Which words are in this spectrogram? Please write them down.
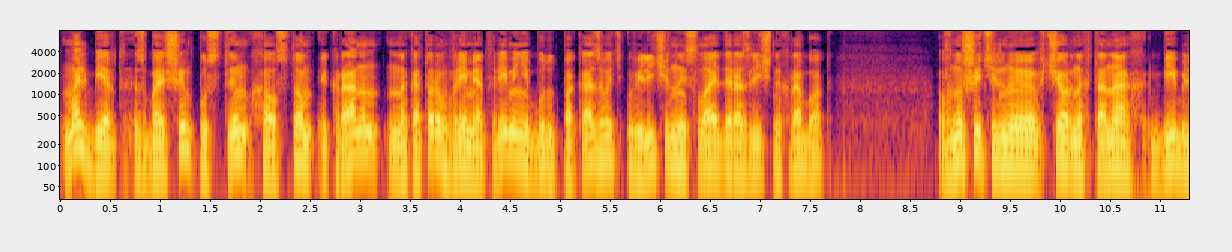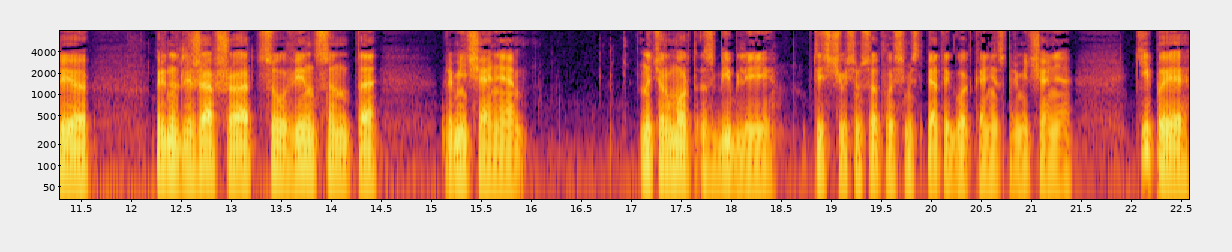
мольберт с большим пустым холстом-экраном, на котором время от времени будут показывать увеличенные слайды различных работ – внушительную в черных тонах Библию, принадлежавшую отцу Винсента, примечание, натюрморт с Библией, 1885 год, конец примечания, кипы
